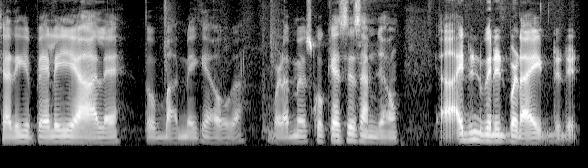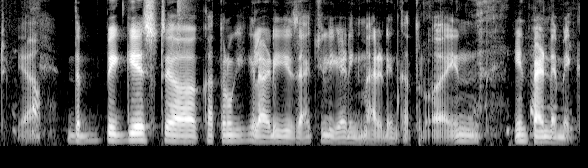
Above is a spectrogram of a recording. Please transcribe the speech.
शादी के पहले ये हाल है तो बाद में क्या होगा अब मैं उसको कैसे समझाऊं I didn't win it but I did it या the biggest Khatron Ki Khiladi is actually getting married in Khatron in in pandemic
